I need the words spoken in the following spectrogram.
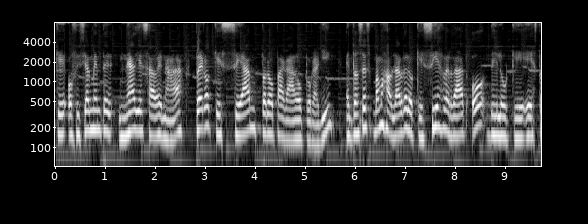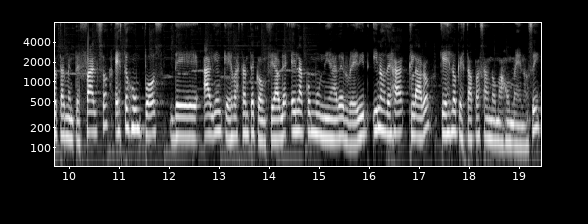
que oficialmente nadie sabe nada, pero que se han propagado por allí entonces vamos a hablar de lo que sí es verdad o de lo que es totalmente falso. Esto es un post de alguien que es bastante confiable en la comunidad de Reddit y nos deja claro qué es lo que está pasando más o menos. ¿sí?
